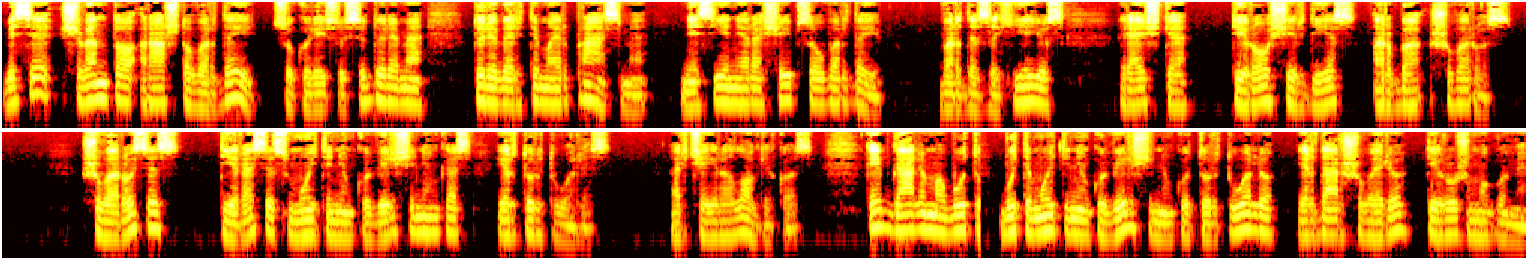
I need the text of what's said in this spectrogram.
Visi švento rašto vardai, su kuriais susidurėme, turi vertimą ir prasme, nes jie nėra šiaip savo vardai. Vardas Zachiejus reiškia tyro širdies arba švarus. Švarusis, tyrasis muitininkų viršininkas ir turtuolis. Ar čia yra logikos? Kaip galima būtų būti muitininkų viršininku, turtuoliu ir dar švariu, tyru žmogumi?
